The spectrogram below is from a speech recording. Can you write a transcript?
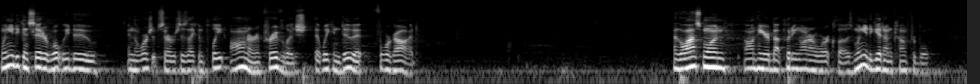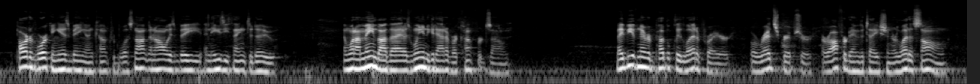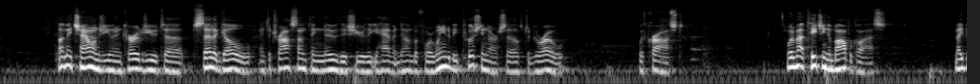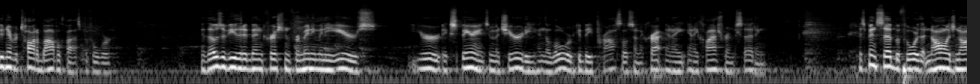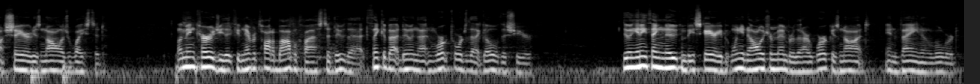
We need to consider what we do in the worship service is a complete honor and privilege that we can do it for God. And the last one on here about putting on our work clothes, we need to get uncomfortable. Part of working is being uncomfortable. It's not going to always be an easy thing to do. And what I mean by that is we need to get out of our comfort zone. Maybe you've never publicly led a prayer, or read scripture, or offered an invitation, or led a song. Let me challenge you and encourage you to set a goal and to try something new this year that you haven't done before. We need to be pushing ourselves to grow with Christ. What about teaching a Bible class? Maybe you've never taught a Bible class before. And those of you that have been Christian for many, many years, your experience and maturity in the Lord could be priceless in a, in a, in a classroom setting. It's been said before that knowledge not shared is knowledge wasted. Let me encourage you that if you've never taught a Bible class, to do that. Think about doing that and work towards that goal this year. Doing anything new can be scary, but we need to always remember that our work is not in vain in the Lord.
